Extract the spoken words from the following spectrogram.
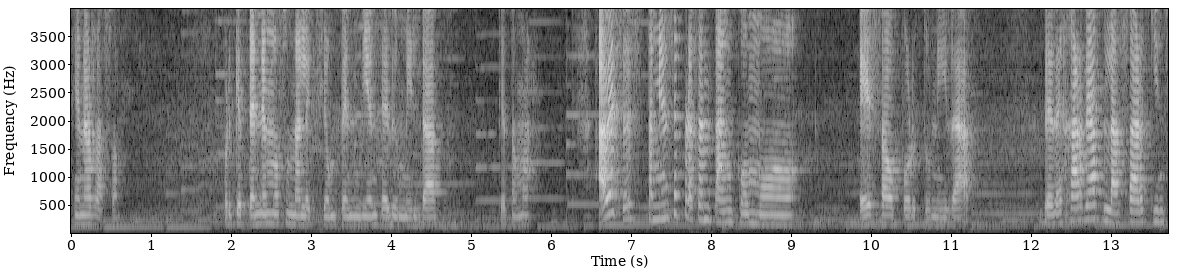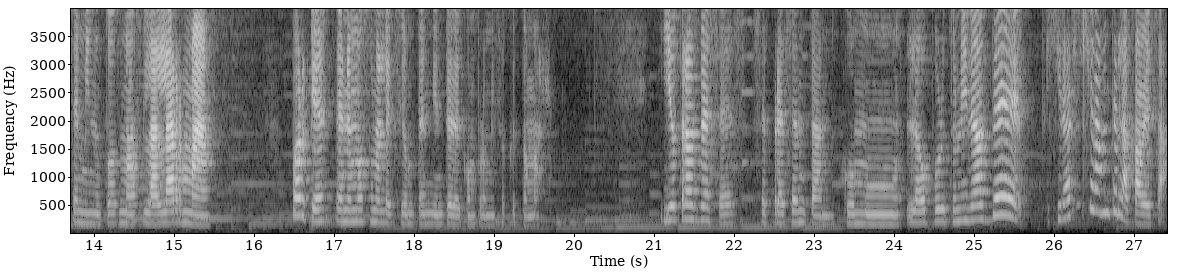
tienes razón. Porque tenemos una lección pendiente de humildad que tomar. A veces también se presentan como esa oportunidad de dejar de aplazar 15 minutos más la alarma. Porque tenemos una lección pendiente de compromiso que tomar. Y otras veces se presentan como la oportunidad de girar ligeramente la cabeza,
